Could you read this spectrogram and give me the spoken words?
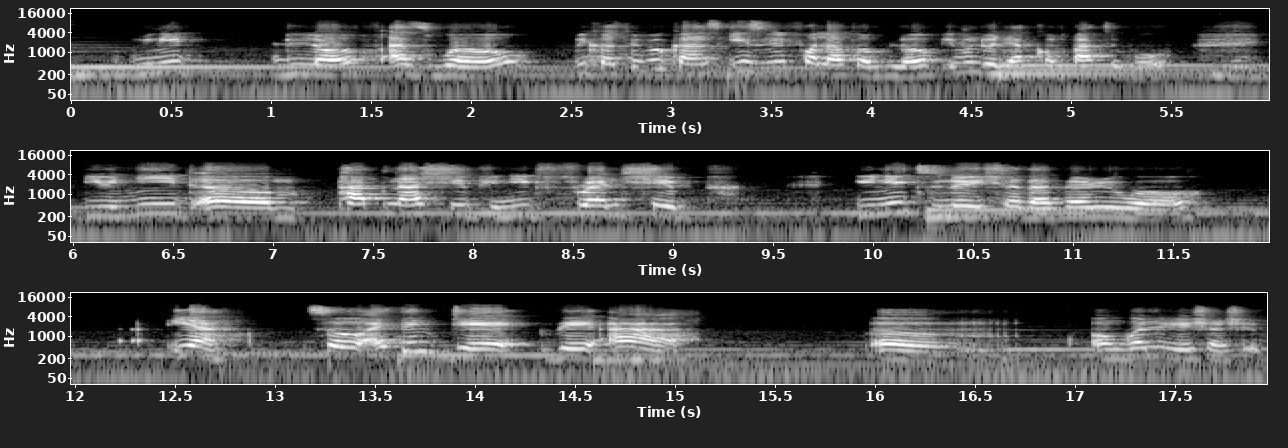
you need love as well because people can easily fall out of love even though they are compatible. You need um, partnership. You need friendship. You need to know each other very well. Yeah, so I think they they are um, ongoing relationship,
